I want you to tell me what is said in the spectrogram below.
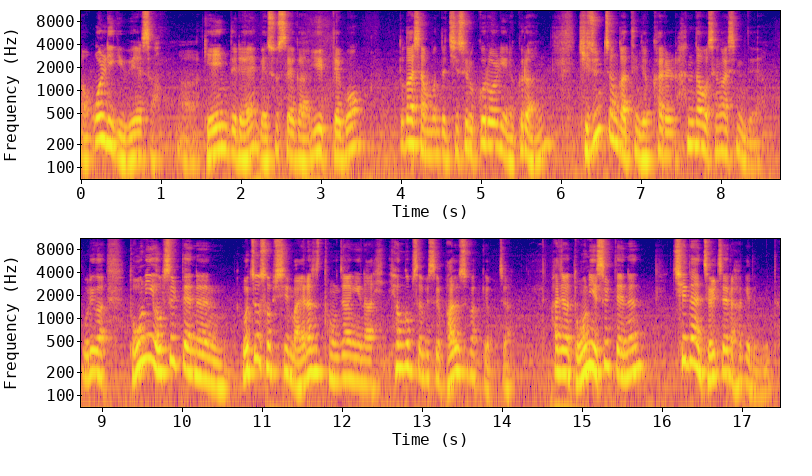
어, 올리기 위해서 어, 개인들의 매수세가 유입되고 또다시 한 번 더 지수를 끌어올리는 그런 기준점 같은 역할을 한다고 생각하시면 돼요. 우리가 돈이 없을 때는 어쩔 수 없이 마이너스 통장이나 현금 서비스를 받을 수밖에 없죠. 하지만 돈이 있을 때는 최대한 절제를 하게 됩니다.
